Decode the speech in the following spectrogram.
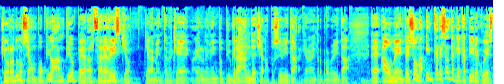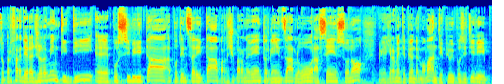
che un raduno sia un po' più ampio per alzare il rischio chiaramente perché magari un evento più grande c'è la possibilità, chiaramente la probabilità eh, aumenta. Insomma, interessante anche capire questo per fare dei ragionamenti di eh, possibilità, potenzialità, partecipare a un evento, organizzarlo ora ha senso no, perché chiaramente più andremo avanti, più i positivi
